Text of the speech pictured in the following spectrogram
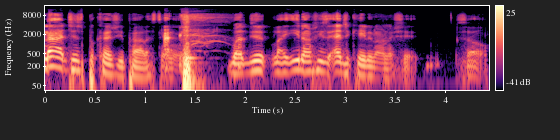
Not just because she's Palestinian, but just like you know, she's educated on the shit. So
